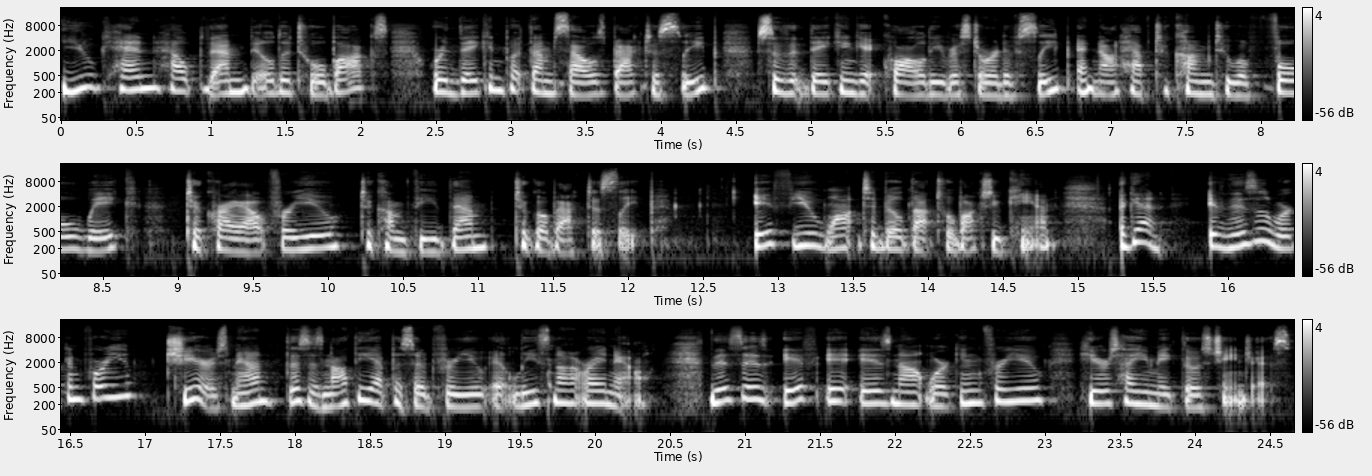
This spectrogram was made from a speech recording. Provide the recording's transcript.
you can help them build a toolbox where they can put themselves back to sleep so that they can get quality restorative sleep and not have to come to a full wake to cry out for you, to come feed them, to go back to sleep. If you want to build that toolbox, you can. Again, if this is working for you, cheers, man. This is not the episode for you, at least not right now. This is if it is not working for you, here's how you make those changes.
